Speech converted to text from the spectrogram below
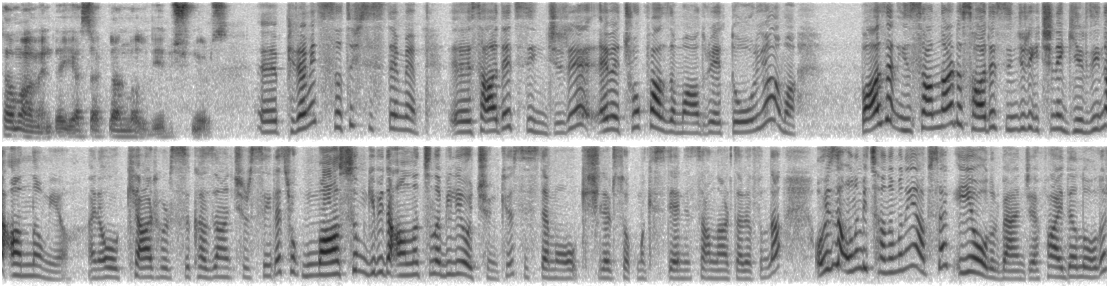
tamamen de yasaklanmalı diye düşünüyoruz. E, piramit satış sistemi, e, saadet zinciri evet çok fazla mağduriyet doğuruyor ama bazen insanlar da saadet zinciri içine girdiğini anlamıyor. Hani o kar hırsı, kazanç hırsıyla çok masum gibi de anlatılabiliyor çünkü sisteme o kişileri sokmak isteyen insanlar tarafından. O yüzden onun bir tanımını yapsak iyi olur bence, faydalı olur.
